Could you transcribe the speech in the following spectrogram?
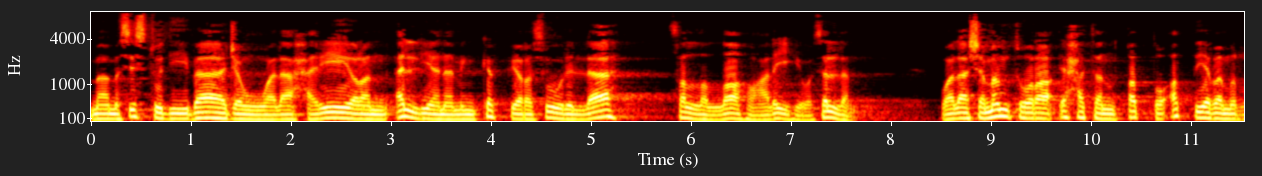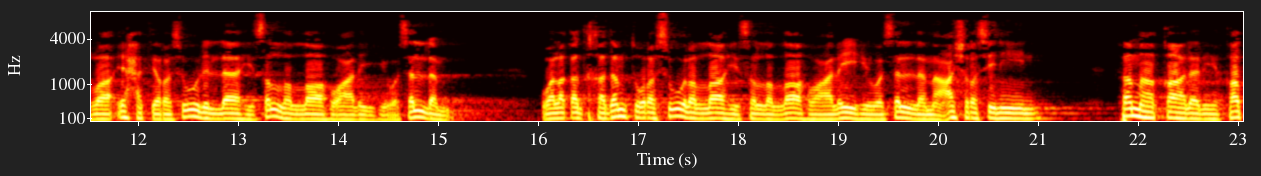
ما مسست ديباجا ولا حريرا ألين من كف رسول الله صلى الله عليه وسلم ولا شممت رائحة قط أطيب من رائحة رسول الله صلى الله عليه وسلم ولقد خدمت رسول الله صلى الله عليه وسلم عشر سنين فما قال لي قط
